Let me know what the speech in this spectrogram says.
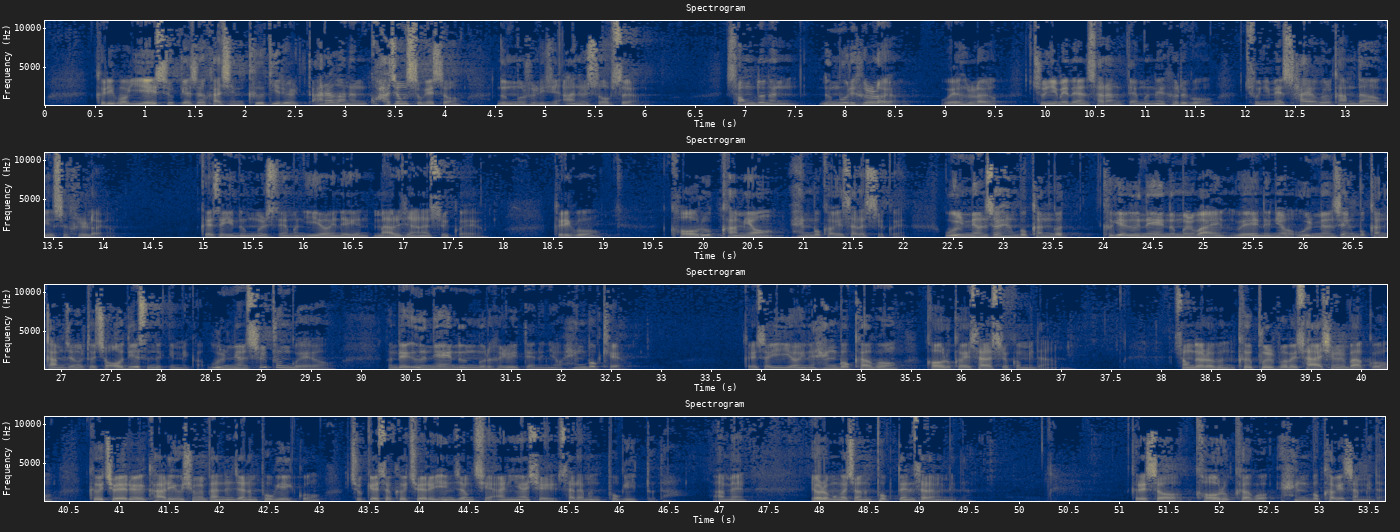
그리고 예수께서 가신 그 길을 따라가는 과정 속에서 눈물 흘리지 않을 수 없어요. 성도는 눈물이 흘러요. 왜 흘러요? 주님에 대한 사랑 때문에 흐르고 주님의 사역을 감당하기 위해서 흘러요. 그래서 이 눈물샘은 이 여인에겐 마르지 않았을 거예요. 그리고 거룩하며 행복하게 살았을 거예요. 울면서 행복한 것, 그게 은혜의 눈물 외에는요, 울면서 행복한 감정을 도대체 어디에서 느낍니까? 울면 슬픈 거예요. 근데 은혜의 눈물을 흘릴 때는요, 행복해요. 그래서 이 여인은 행복하고 거룩하게 살았을 겁니다. 성도 여러분, 그 불법의 사하심을 받고 그 죄를 가리우심을 받는 자는 복이 있고 주께서 그 죄를 인정치 아니하실 사람은 복이 있도다. 아멘. 여러분과 저는 복된 사람입니다. 그래서 거룩하고 행복하게 삽니다.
